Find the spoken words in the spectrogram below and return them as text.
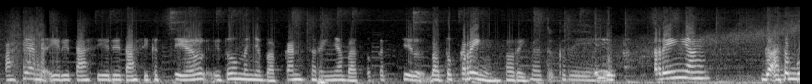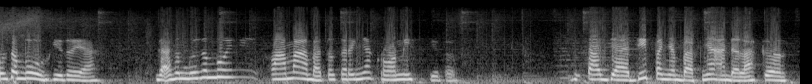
pasti ada iritasi-iritasi kecil itu menyebabkan seringnya batuk kecil, batuk kering, sorry. Batuk kering. ini kering yang nggak sembuh-sembuh gitu ya. Nggak sembuh-sembuh ini lama batuk keringnya kronis gitu. Bisa jadi penyebabnya adalah GERD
